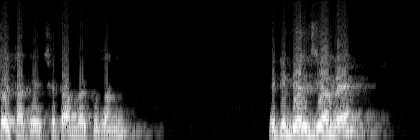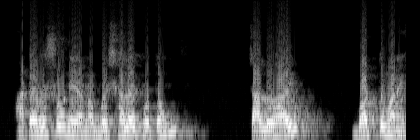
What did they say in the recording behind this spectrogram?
হয়ে থাকে সেটা আমরা একটু জানি। এটি বেলজিয়ামে আঠারোশো নিরানব্বই সালে প্রথম চালু হয়। বর্তমানে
